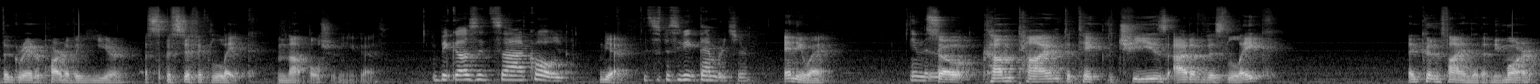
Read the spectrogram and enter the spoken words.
the greater part of a year. A specific lake. I'm not bullshitting you guys. because it's uh, cold. Yeah. It's a specific temperature Anyway, in the lake. So, come time to take the cheese out of this lake, they couldn't find it anymore.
